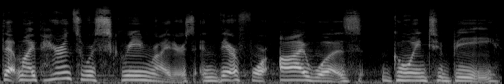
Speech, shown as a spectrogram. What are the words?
that my parents were screenwriters, and therefore I was going to be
